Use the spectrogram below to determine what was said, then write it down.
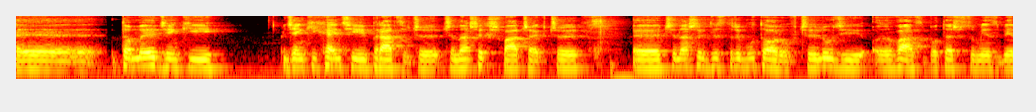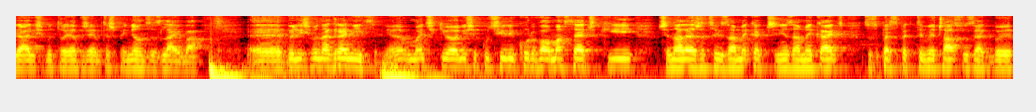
yy, to my dzięki, dzięki chęci pracy, czy, czy naszych szwaczek, czy, yy, czy naszych dystrybutorów, czy ludzi, yy, was, bo też w sumie zbieraliśmy to, ja wziąłem też pieniądze z live'a, yy, byliśmy na granicy, nie? W momencie, kiedy oni się kłócili, kurwa, o maseczki, czy należy coś zamykać, czy nie zamykać, co z perspektywy czasu jakby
